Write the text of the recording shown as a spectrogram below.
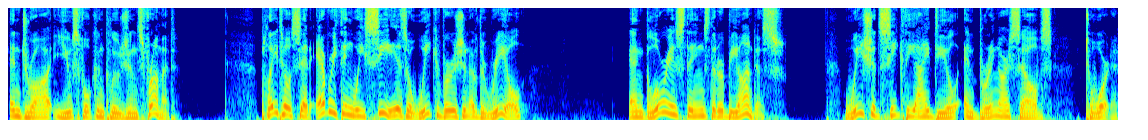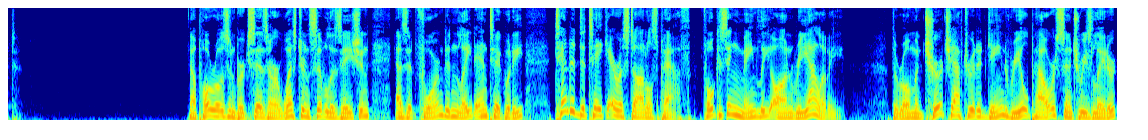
and draw useful conclusions from it. Plato said everything we see is a weak version of the real and glorious things that are beyond us. We should seek the ideal and bring ourselves toward it. Now, Paul Rosenberg says our Western civilization, as it formed in late antiquity, tended to take Aristotle's path, focusing mainly on reality. The Roman Church, after it had gained real power centuries later,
